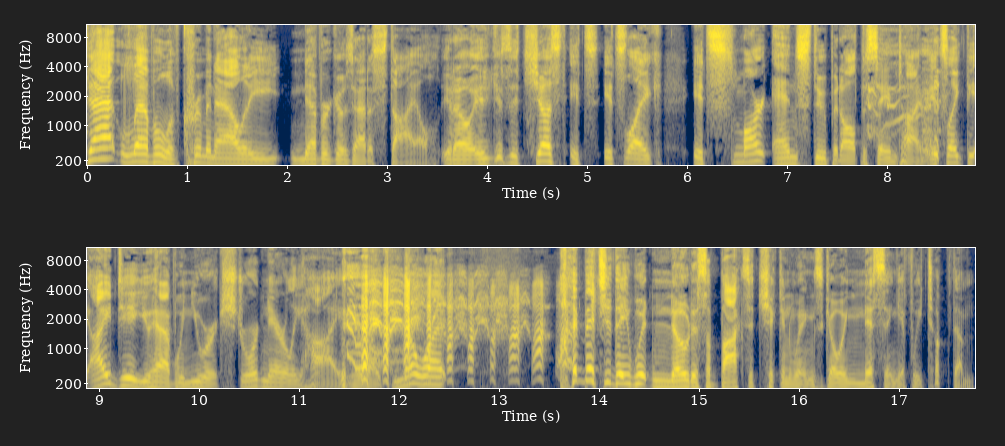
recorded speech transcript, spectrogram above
that level of criminality never goes out of style. You know, because it's just it's it's like it's smart and stupid all at the same time. It's like the idea you have when you were extraordinarily high and you're like, you know what? I bet you they wouldn't notice a box of chicken wings going missing if we took them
